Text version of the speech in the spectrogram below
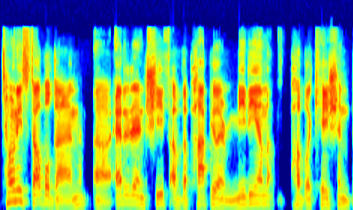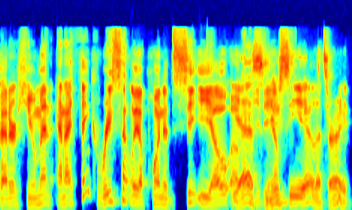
Tony Stubblebine, uh, editor in chief of the popular Medium publication Better Human, and I think recently appointed CEO of yes, Medium. new CEO. That's right.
